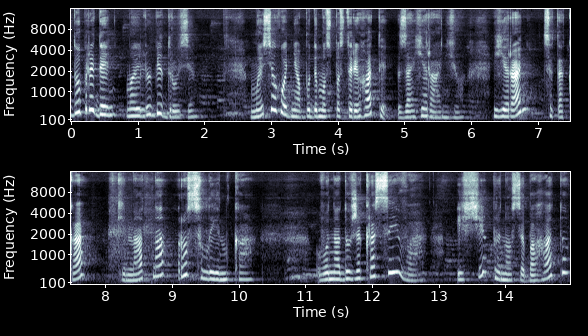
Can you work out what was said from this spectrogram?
Добрий день, мої любі друзі. Ми сьогодні будемо спостерігати за гіранню. Гірань це така кімнатна рослинка. Вона дуже красива і ще приносить багато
